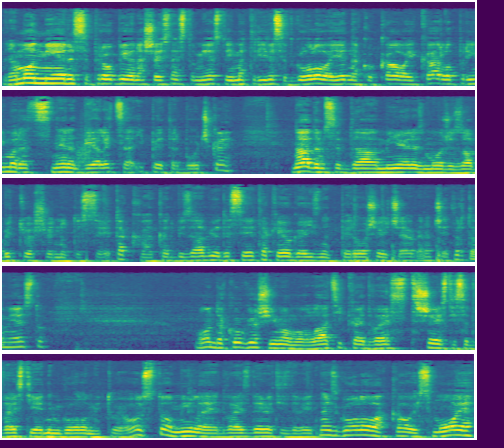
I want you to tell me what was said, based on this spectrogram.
Ramon Mjere se probio na 16. mjesto, ima 30 golova, jednako kao i Karlo Primorac, Nenad Bijelica i Petar Bočkaj. Nadam se da Mjerez može zabiti još jedno desetak, a kad bi zabio desetak, evo ga iznad Peroševića, evo ga na četvrtom mjestu. Onda kog još imamo, Lacika je 26. sa 21 golom i tu je ostao, Mile je 29 iz 19 golova, kao i Smoje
